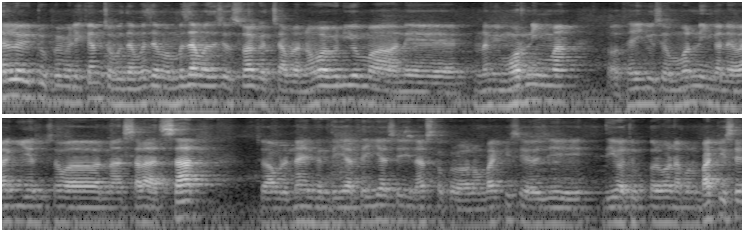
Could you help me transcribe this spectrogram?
હેલો યુટ્યુબ ફેમિલી કેમ છો બધા? મજામાં મજામાં જશો સ્વાગત છે આપણા નવા વિડીયોમાં અને નવી મોર્નિંગમાં તો થઈ ગયું છે મોર્નિંગ અને વાગી સવારના સાડા સાત. જો આપણે નાઈન ધન તૈયાર થઈ ગયા છે નાસ્તો કરવાનો બાકી છે. હજી દીવા ધૂપ કરવાના પણ બાકી છે.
